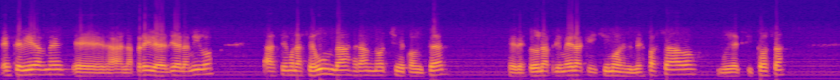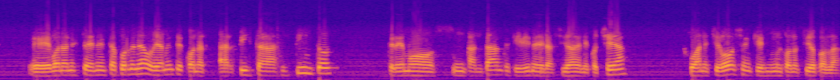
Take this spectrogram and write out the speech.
este viernes, eh, la, previa del Día del Amigo, hacemos la segunda gran noche con ser, eh, después de una primera que hicimos el mes pasado, muy exitosa eh, bueno, en, este, en esta oportunidad, obviamente, con artistas distintos. Tenemos un cantante que viene de la ciudad de Necochea, Juan Echegoyen, que es muy conocido por la,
